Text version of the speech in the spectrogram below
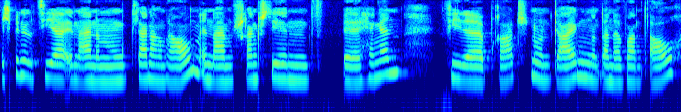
Ich bin jetzt hier in einem kleineren Raum. In einem Schrank stehen äh, Hängen, viele Bratschen und Geigen und an der Wand auch.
